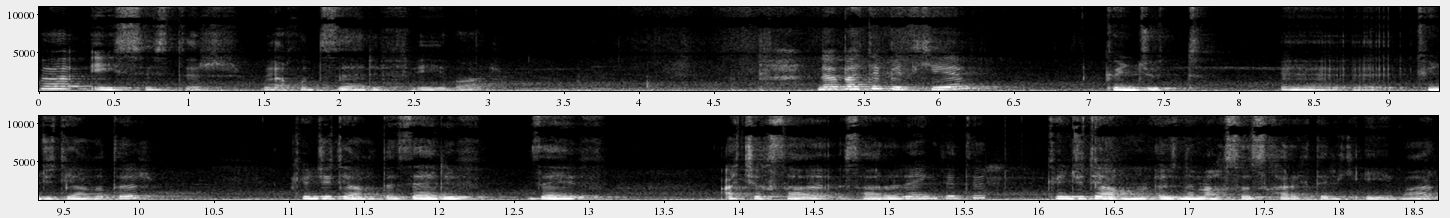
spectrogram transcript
və iysizdir və yaxud zərif iyi var. Növbəti bitki küncüt, e, küncüt yağıdır. Küncüt yağı da zərif, zəif, açıq sarı, sarı rənglidir. Küncüt yağının özünə məxsus xarakterik iyi var.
